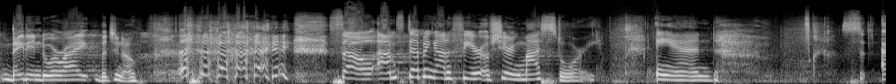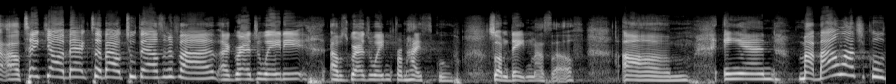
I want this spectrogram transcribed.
they didn't do it right, but you know. so I'm stepping out of fear of sharing my story. And so I'll take y'all back to about 2005. I graduated, I was graduating from high school, so I'm dating myself. Um, and my biological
